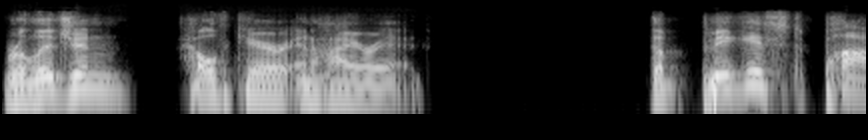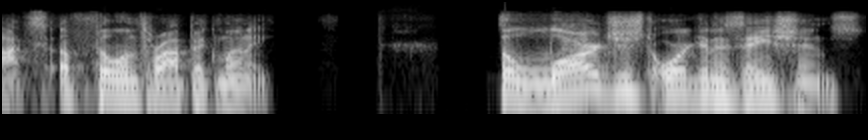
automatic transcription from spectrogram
religion, healthcare, and higher ed. The biggest pots of philanthropic money, the largest organizations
